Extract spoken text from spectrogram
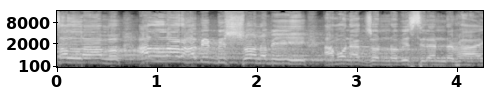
সাল্লাম, আল্লাহর হাবিব বিশ্ব নবী, এমন একজন নবী ছিলেন রে ভাই।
